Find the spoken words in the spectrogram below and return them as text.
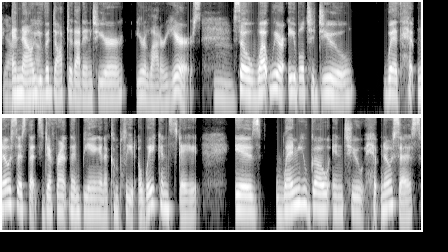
Yeah, and now yeah. you've adopted that into your your latter years. Mm. So what we are able to do with hypnosis that's different than being in a complete awakened state is when you go into hypnosis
